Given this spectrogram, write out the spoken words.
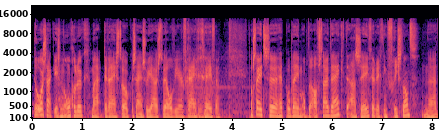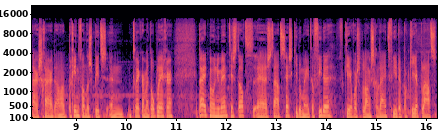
De oorzaak is een ongeluk, maar de rijstroken zijn zojuist wel weer vrijgegeven. Nog steeds uh, het probleem op de afsluitdijk, de A7 richting Friesland. Daar schaarde aan het begin van de spits een trekker met oplegger. Bij het monument is dat. Staat 6 kilometer file. Verkeer wordt langs geleid via de parkeerplaats.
